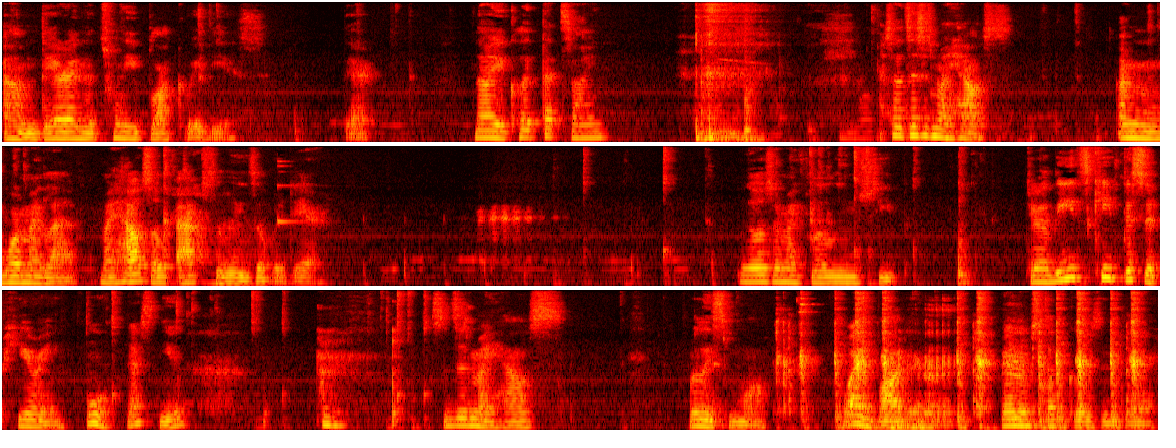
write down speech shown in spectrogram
um they're in a 20 block radius. There. Now you click that sign. So this is my house. I mean, where my lab. My house actually is over there. Those are my Flaloon sheep. Their leads keep disappearing. Oh, that's new. so this is my house. Really small. Why bother? Random stuff goes in there.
